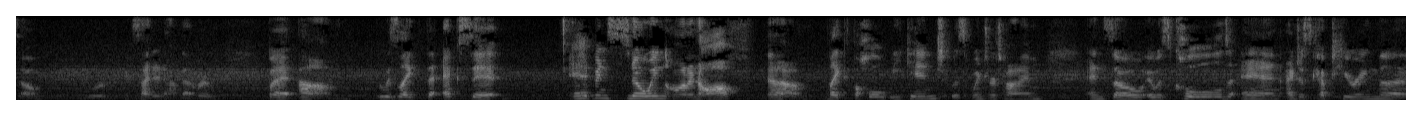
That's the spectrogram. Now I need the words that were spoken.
So we were excited to have that room. But um, it was like the exit. It had been snowing on and off um, like the whole weekend. It was wintertime. And so it was cold, and I just kept hearing the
